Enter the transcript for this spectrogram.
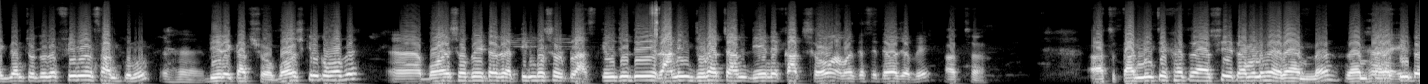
একদম চোদ্দ হাজার ফিমেল সান কোনো হ্যাঁ। ডিএনএ কার্ড সহ। বয়স কীরকম হবে? বয়স হবে এটার তিন বছর প্লাস কেউ যদি রানিং জোড়া চান ডিএনএ সহ আমার কাছে দেওয়া যাবে। আচ্ছা। আচ্ছা তার নিচে খাতে আসি এটা মনে হয় র্যাম না? র্যাম এটা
